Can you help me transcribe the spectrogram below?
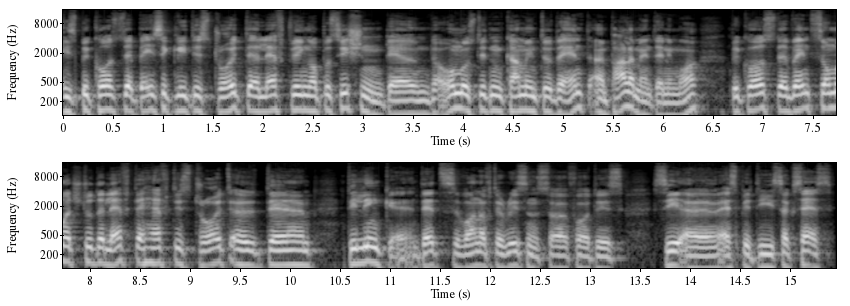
is because they basically destroyed their left wing opposition. They almost didn't come into the end, uh, parliament anymore because they went so much to the left. They have destroyed uh, the Die Linke. That's one of the reasons uh, for this C, uh, SPD success.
